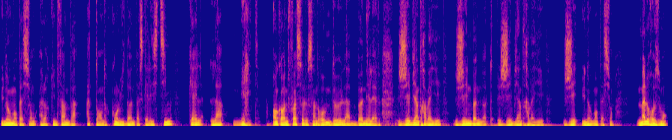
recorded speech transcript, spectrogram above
une augmentation alors qu'une femme va attendre qu'on lui donne parce qu'elle estime qu'elle la mérite. Encore une fois, c'est le syndrome de la bonne élève. J'ai bien travaillé, j'ai une bonne note. J'ai bien travaillé, j'ai une augmentation. Malheureusement,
